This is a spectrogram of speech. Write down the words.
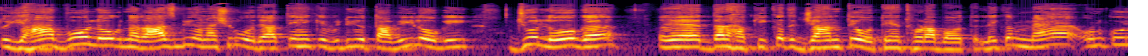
تو یہاں وہ لوگ ناراض بھی ہونا شروع ہو جاتے ہیں کہ ویڈیو تعویل ہو گئی۔ جو لوگ در حقیقت جانتے ہوتے ہیں تھوڑا بہت۔ لیکن میں ان کو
